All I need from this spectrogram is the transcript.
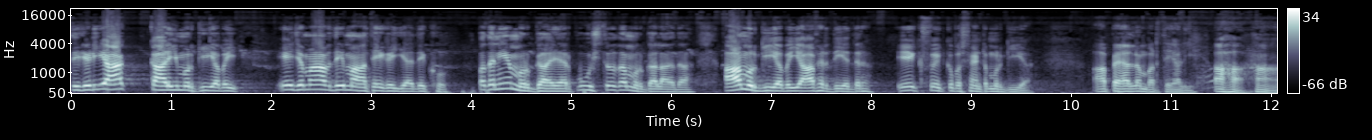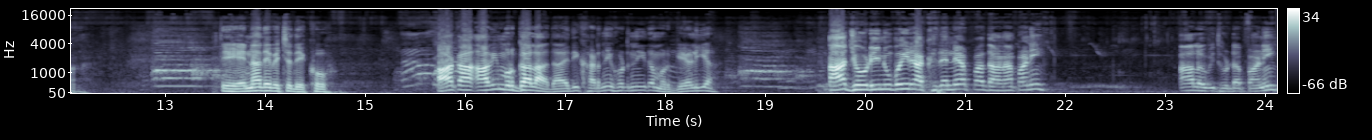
ਤੇ ਜਿਹੜੀ ਆ ਕਾਲੀ ਮੁਰਗੀ ਆ ਬਈ, ਇਹ ਜਮਾ ਆਪਦੀ ਮਾਂ ਤੇ ਗਈ ਆ ਦੇਖੋ। ਪਤਾ ਨਹੀਂ ਇਹ ਮੁਰਗਾ ਯਾਰ, ਪੂਛ ਤੋਂ ਤਾਂ ਮੁਰਗਾ ਲੱਗਦਾ। ਆ ਮੁਰਗੀ ਆ ਬਈ ਆ ਫਿਰਦੀ ਇੱਧਰ। ਇਹ 101% ਮੁਰਗੀ ਆ। ਆ ਪਹਿਲ ਨੰਬਰ ਤੇ ਵਾਲੀ। ਆਹਾ, ਹਾਂ। ਤੇ ਇਹਨਾਂ ਦੇ ਵਿੱਚ ਦੇਖੋ। ਆ ਕਾ ਆ ਵੀ ਮੁਰਗਾ ਲੱਗਦਾ, ਇਹਦੀ ਖੜਨੀ ਖੁੜਨੀ ਤਾਂ ਮੁਰਗੇ ਵਾਲੀ ਆ। ਆ ਜੋੜੀ ਨੂੰ ਬਈ ਰੱਖ ਦਿੰਨੇ ਆਪਾਂ ਦਾਣਾ ਪਾਣੀ। ਆ ਲਓ ਵੀ ਤੁਹਾਡਾ ਪਾਣੀ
